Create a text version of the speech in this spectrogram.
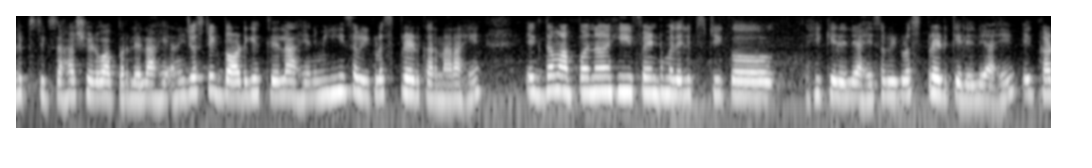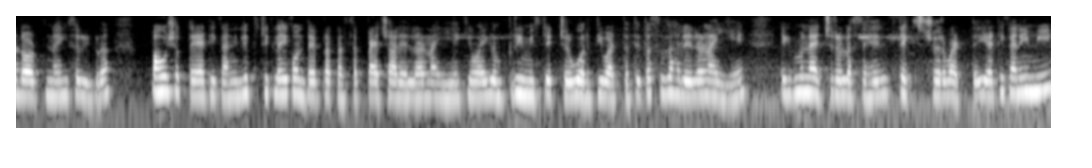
लिपस्टिकचा हा शेड वापरलेला आहे. आणि जस्ट एक डॉट घेतलेला आहे. आणि मी ही सगळीकडे स्प्रेड करणार आहे. एकदम आपण ही फेंटमध्ये लिपस्टिक ही केलेली आहे सगळीकडं स्प्रेड केलेली आहे. एका डॉटनं ही सगळीकडं पाहू शकता या ठिकाणी. लिपस्टिकलाही कोणत्याही प्रकारचा पॅच आलेला नाही आहे किंवा एकदम क्रीमी टेक्स्चर वरती वाटतं ते तसं झालेलं नाही आहे एकदम नॅचरल असं हे टेक्स्चर वाटतं. या ठिकाणी मी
